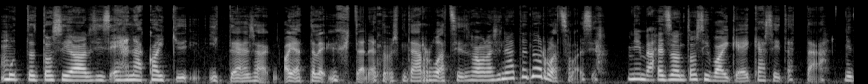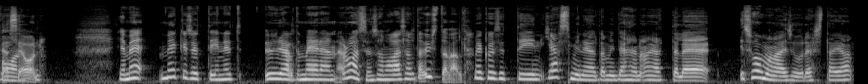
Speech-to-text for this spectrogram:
Mutta tosiaan, siis eihän nämä kaikki itseänsä ajattele yhtään, että ne olisi mitään ruotsin suomalaisia. Että ne on ruotsalaisia. Niinpä. Että se on tosi vaikea käsitettää, mitä On. se on. Ja me, me kysyttiin nyt yhdeltä meidän ruotsin suomalaiselta ystävältä. Me kysyttiin Jasminelta, mitä hän ajattelee suomalaisuudesta ja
